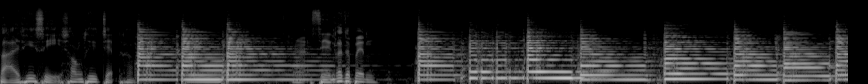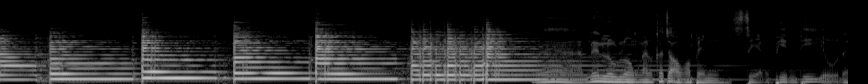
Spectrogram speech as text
สายที่ 4 ช่องที่ 7 ครับ เสียงก็จะเป็นเล่นรวมๆกันก็จะออกมาเป็นเสียงพินที่อยู่ใน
